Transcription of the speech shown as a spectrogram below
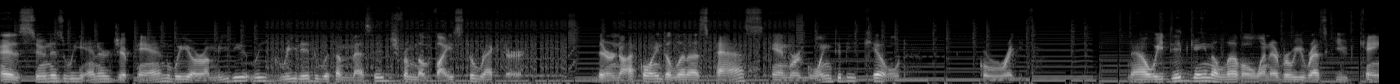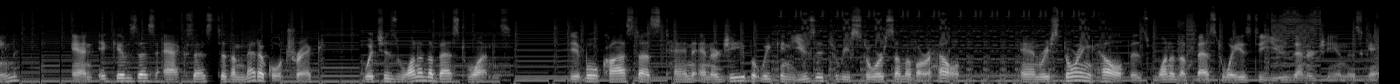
As soon as we enter Japan, we are immediately greeted with a message from the Vice Director. They're not going to let us pass, and we're going to be killed. Great. Now, we did gain a level whenever we rescued Kain, and it gives us access to the medical trick, which is one of the best ones. It will cost us 10 energy, but we can use it to restore some of our health, and restoring health is one of the best ways to use energy in this game.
